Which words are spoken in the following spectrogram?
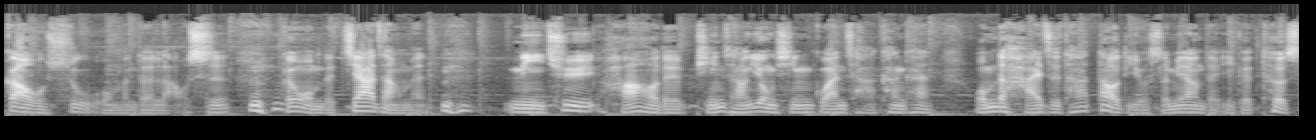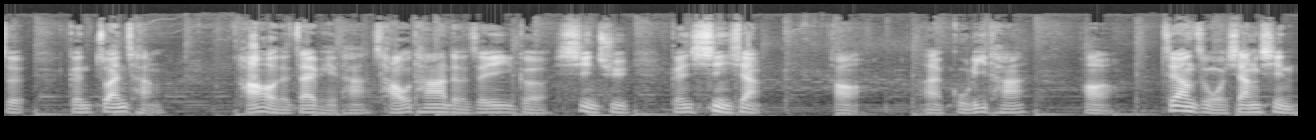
告诉我们的老师嗯跟我们的家长们，你去好好的平常用心观察，看看我们的孩子他到底有什么样的一个特色跟专长，好好的栽培他，朝他的这一个兴趣跟性向，啊啊鼓励他，啊这样子我相信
